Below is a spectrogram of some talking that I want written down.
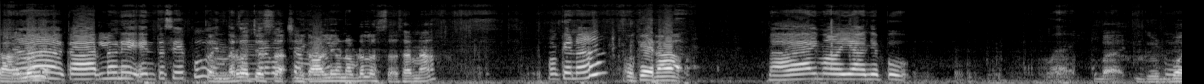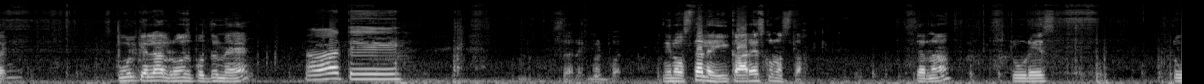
కార్లోనే. కార్లోనే ఎంతసేపు? తొందరగా తొందరగా వచ్చేస్తా. వచ్చాం నీకు ఆల్రెడీ ఉన్నప్పుడు వస్తా సరేనా? ఓకేనా? ఓకేనా? బాయ్ మావయ్య అని చెప్పు. Bye good bye. స్కూల్కి వెళ్ళాలి రోజు పొద్దున్నే. సరే గుడ్ బాయ్. నేను వస్తాలే ఈ కార్ వేసుకుని వస్తా. సరేనా? టూ డేస్ టూ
